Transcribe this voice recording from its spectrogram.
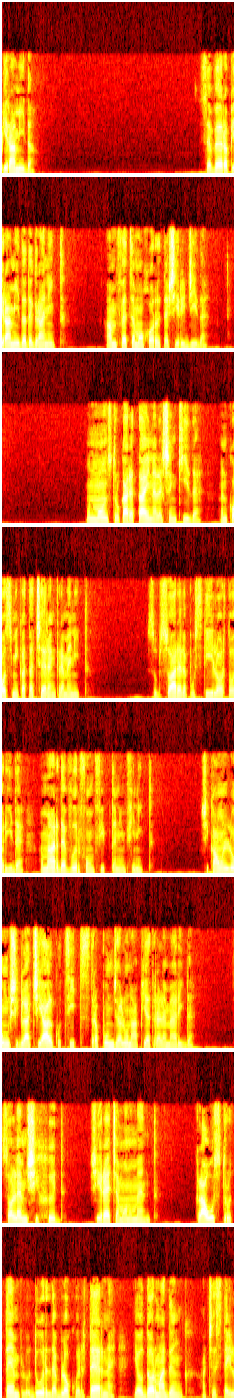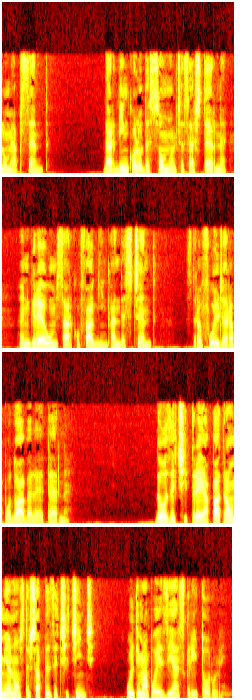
Piramidă Severă piramidă de granit, Am fețe mohorâte și rigide, Un monstru care tainele și închide În cosmică tăcere încremenit. Sub soarele pustiilor toride Îmi arde vârful înfipt în infinit. Și ca un lung și glacial cuțit Străpunge luna pietrele meride, Solemn și hâd și rece monument, Claustru templu dur de blocuri terne, Eu dorm adânc, acestei lume absent. Dar dincolo de somnul ce se așterne, În greum sarcofag incandescent, Străfulgeră podoabele eterne. 23 a 4 1975 Ultima poezie a scriitorului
